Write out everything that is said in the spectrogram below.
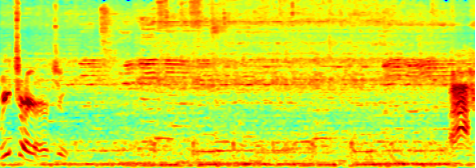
Retrigger or two. Ah.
